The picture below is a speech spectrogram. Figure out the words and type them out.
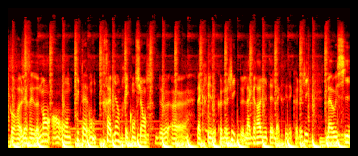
pour les raisonnements, tout ont très bien pris conscience de euh, la crise écologique, de la gravité de la crise écologique. Là aussi,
